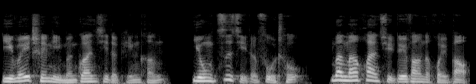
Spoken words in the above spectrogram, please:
以维持你们关系的平衡，用自己的付出慢慢换取对方的回报。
